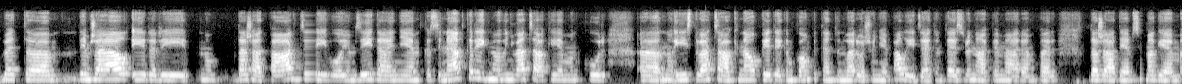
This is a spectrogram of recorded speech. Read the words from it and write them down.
Bet, um, diemžēl, ir arī nu, dažādi pārdzīvojumi zīdaiņiem, kas ir neatkarīgi no viņu vecākiem, un kur uh, nu, īsti vecāki nav pietiekami kompetenti un varoši viņiem palīdzēt. Un te es runāju, piemēram, par dažādiem smagiem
